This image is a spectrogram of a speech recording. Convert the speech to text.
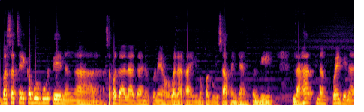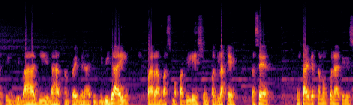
basta't sa ikabubuti ng, ah, sa pag-aalaga ng kuneho, wala tayong ibang pag-uusapan dyan. Kundi lahat ng pwede nating ibahagi, lahat ng pwede nating ibigay para mas mapabilis yung paglaki. Kasi, ang target naman po natin is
